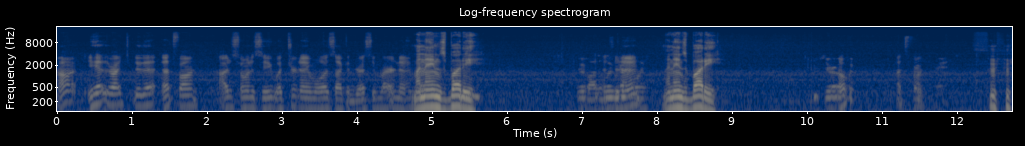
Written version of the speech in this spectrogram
Alright, you have the right to do that. That's fine. I just wanted to see what your name was so I can address you by your name. My name's Buddy. What's your name? My name's Buddy. Okay. That's fine.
